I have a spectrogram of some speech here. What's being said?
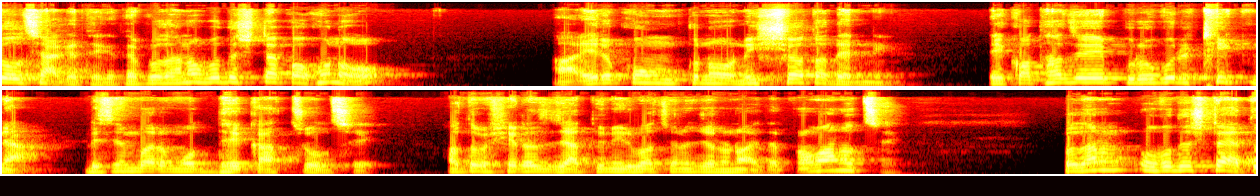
চলছে আগে থেকে। তাই প্রধান উপদেষ্টা কখনো এরকম কোনো নিশ্চয়তা দেননি। এই কথা যে পুরোপুরি ঠিক না, ডিসেম্বরের মধ্যে কাজ চলছে, অথবা সেটা জাতীয় নির্বাচনের জন্য নয়, তার প্রমাণ হচ্ছে। প্রধান উপদেষ্টা, এত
